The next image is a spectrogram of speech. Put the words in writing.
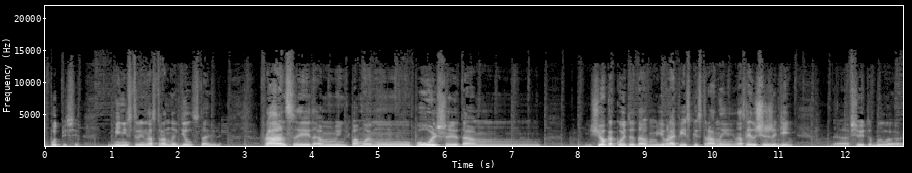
подписи, министры иностранных дел ставили. Франции, там, по-моему, Польши, там, еще какой-то там европейской страны. На следующий же день э, все это было.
